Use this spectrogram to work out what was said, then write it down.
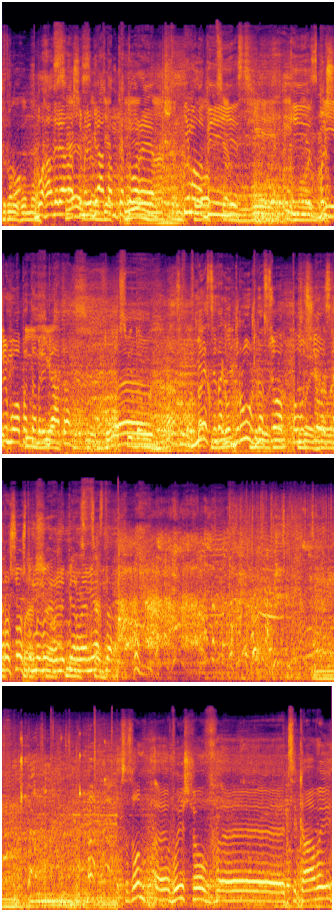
другому. Благодаря Це нашим ребятам, завдяки которые нашим и молодые хлопцям есть, є, и с молоді, большим опытом і є ребята. з досвідом разом. отак Вместе так ми вот дружно все дружно получилось виграли хорошо, что мы перше выиграли первое місце. место. Сезон е, вийшов е, цікавий.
